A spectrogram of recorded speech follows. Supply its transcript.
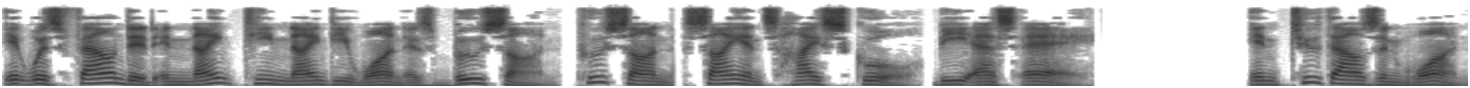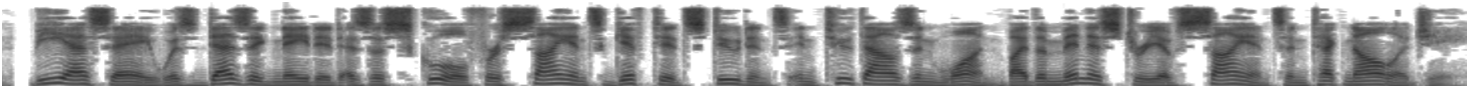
It was founded in 1991 as Busan, Pusan Science High School BSA. In 2001, BSA was designated as a school for science-gifted students in 2001 by the Ministry of Science and Technology.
